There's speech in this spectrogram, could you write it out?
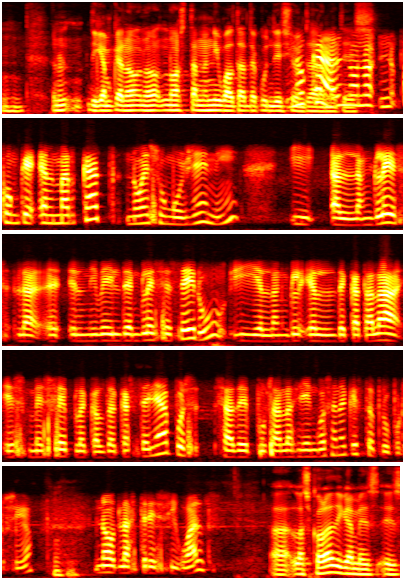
Uh -huh. Diguem que no, no, no estan en igualtat de condicions No ara cal, mateix. no, no, no, com que el mercat no és homogeni i l'anglès, la- eh, el nivell d'anglès és zero i el, el de català és més feble que el de castellà, doncs s'ha de posar les llengües en aquesta proporció, Uh -huh. no les tres iguals. Uh, L'escola, diguem, és, és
